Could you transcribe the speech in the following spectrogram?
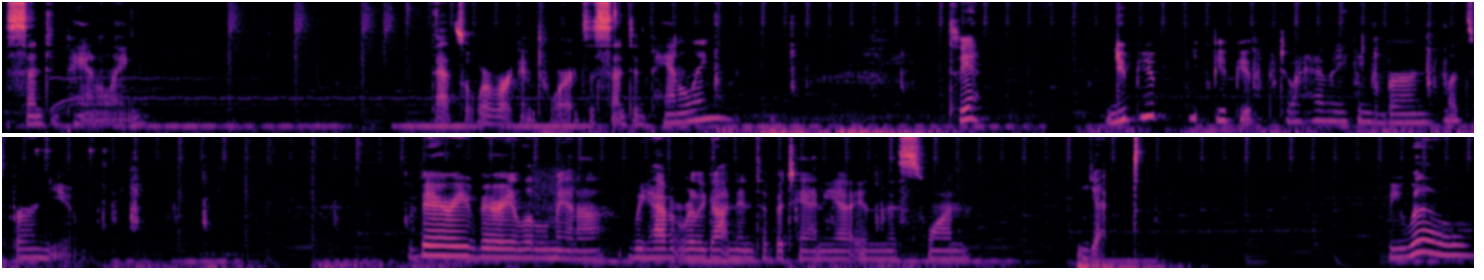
scented paneling. That's what we're working towards, a scented paneling. So yeah. Yoop, yoop, yoop, yoop, yoop. Do I have anything to burn? Let's burn you. Very, very little mana. We haven't really gotten into Botania in this one yet. We will.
